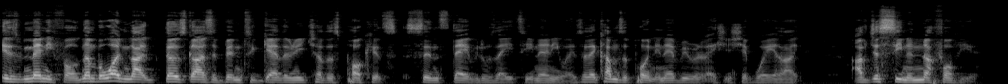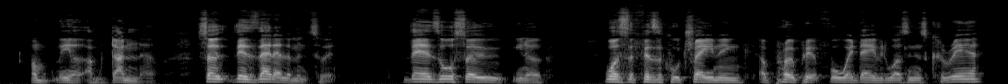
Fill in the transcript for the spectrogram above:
is manyfold. Number one, like those guys have been together in each other's pockets since David was eighteen, anyway. So there comes a point in every relationship where you're like, I've just seen enough of you. I'm, you know, I'm done now. So there's that element to it. There's also, you know, was the physical training appropriate for where David was in his career?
